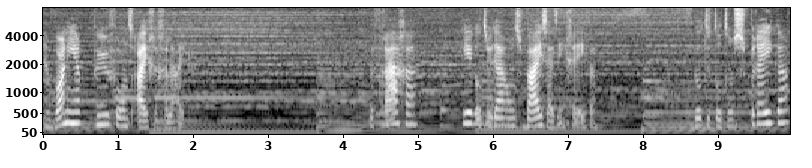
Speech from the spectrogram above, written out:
en wanneer puur voor ons eigen gelijk? We vragen, Heer, wilt u daar ons wijsheid in geven? Wilt u tot ons spreken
